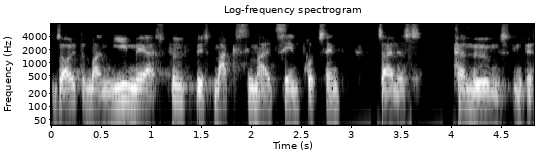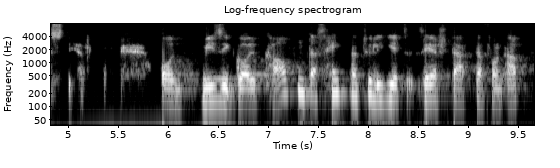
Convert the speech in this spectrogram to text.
sollte man nie mehr als fünf bis maximal zehn Prozent seines Vermögens investieren. Und wie Sie Gold kaufen, das hängt natürlich jetzt sehr stark davon ab,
